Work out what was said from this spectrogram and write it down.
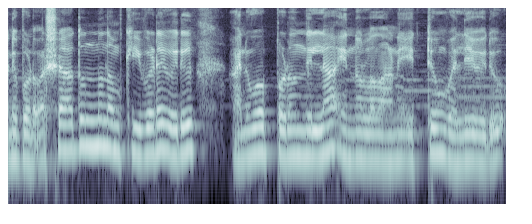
അനുഭവം. പക്ഷേ അതൊന്നും നമുക്ക് ഇവിടെ ഒരു അനുഭവപ്പെടുന്നില്ല എന്നുള്ളതാണ് ഏറ്റവും വലിയൊരു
